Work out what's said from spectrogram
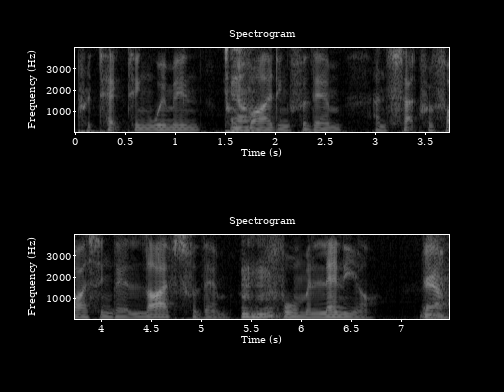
protecting women, Yeah. providing for them, and sacrificing their lives for them Mm-hmm. for millennia. Yeah.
